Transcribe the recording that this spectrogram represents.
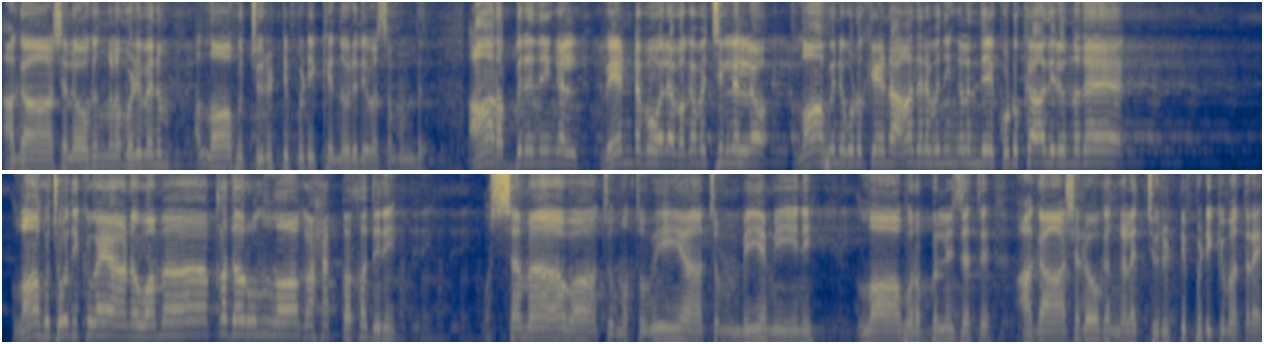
ആകാശലോകങ്ങൾ മുഴുവനും അള്ളാഹു ചുരുട്ടിപ്പിടിക്കുന്ന ഒരു ദിവസമുണ്ട്. ആ റബ്ബിന് നിങ്ങൾ വേണ്ട പോലെ വകവച്ചില്ലല്ലോ. അള്ളാഹുവിന് കൊടുക്കേണ്ട ആദരവ് നിങ്ങൾ എന്തേ കൊടുക്കാതിരുന്നത്? അള്ളാഹു ചോദിക്കുകയാണ് അള്ളാഹു റബ്ബുൽ ഇസ്സത്ത് ആകാശലോകങ്ങളെ ചുരുട്ടിപ്പിടിക്കുമത്രേ.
